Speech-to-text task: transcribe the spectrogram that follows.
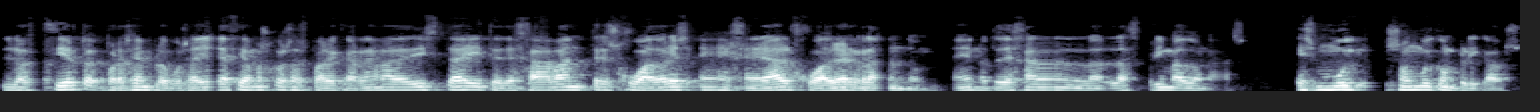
lo cierto, por ejemplo, pues ahí hacíamos cosas para el carnet madridista y te dejaban tres jugadores, en general, jugadores random, ¿eh? no te dejan la- las primadonas. Es muy, son muy complicados.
